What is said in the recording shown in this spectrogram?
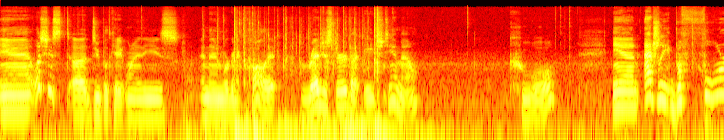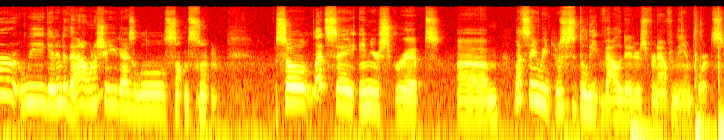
and let's just uh, duplicate one of these, and then we're going to call it register.html. Cool. And actually, before we get into that, I want to show you guys a little something something. So let's say in your script, um, let's say we let's just delete validators for now from the imports.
